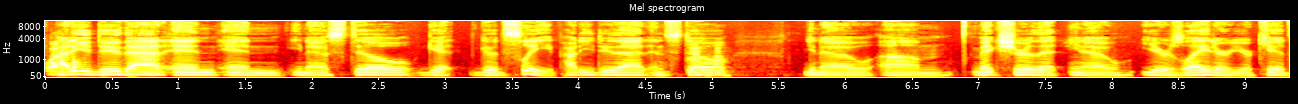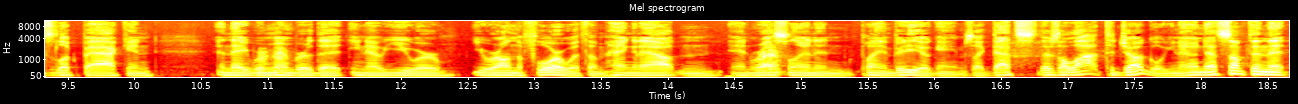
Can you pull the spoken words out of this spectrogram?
well, how do you do that and and you know, still get good sleep? How do you do that and still mm-hmm you know, um, make sure that you know years later your kids look back and and they mm-hmm. remember mm-hmm. that you know you were you were on the floor with them, hanging out and and wrestling right. and playing video games. Like that's there's a lot to juggle, you know, and that's something that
